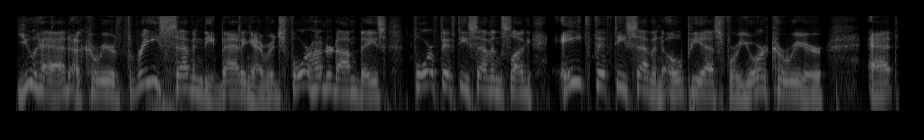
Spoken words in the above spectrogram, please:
you had a career 370 batting average, 400 on base, 457 slug, 857 OPS for your career at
